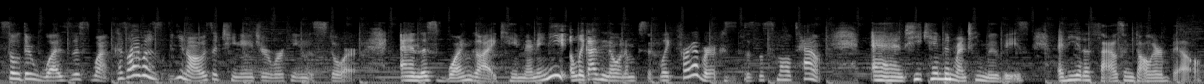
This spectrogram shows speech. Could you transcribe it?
So there was this one because I was, you know, I was a teenager working in the store, and this one guy came in and he, like, I've known him like forever because this is a small town, and he came in renting movies, and he had a thousand dollar bill,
